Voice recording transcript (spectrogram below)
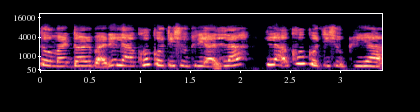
তোমার দরবারে লাখো কোটি শুক্রিয়া আল্লাহ। লাখো কোটি শুক্রিয়া।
